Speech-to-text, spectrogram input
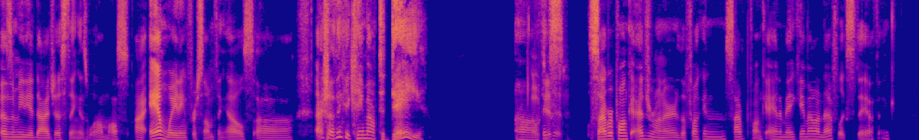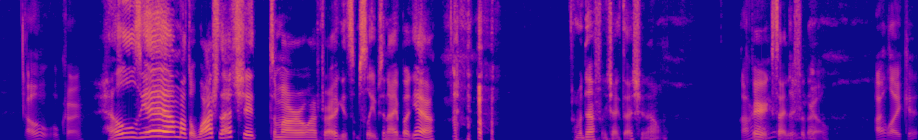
as a media digest thing as well, I'm also I am waiting for something else. Uh actually I think it came out today. Uh, I Oh, think did it? Cyberpunk Edge Runner, the fucking Cyberpunk anime came out on Netflix today, I think. Oh, okay. Hells yeah, I'm about to watch that shit tomorrow after I get some sleep tonight. But yeah, I'm gonna definitely check that shit out. All Very right, excited for that. go. I like it.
